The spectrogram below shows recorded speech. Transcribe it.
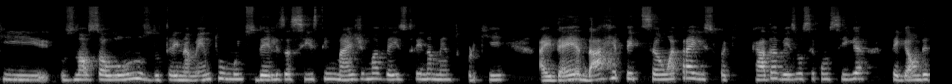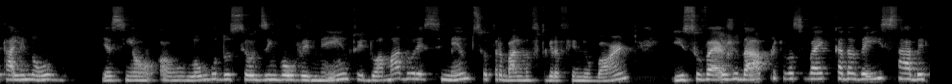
que os nossos alunos do treinamento, muitos deles assistem mais de uma vez o treinamento, porque a ideia da repetição é para isso, para que cada vez você consiga pegar um detalhe novo e assim, ao, ao, longo do seu desenvolvimento e do amadurecimento do seu trabalho na fotografia newborn, isso vai ajudar porque você vai cada vez, sabe,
